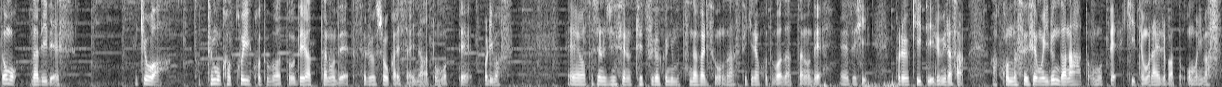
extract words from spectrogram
どうもダディです。今日はとってもかっこいい言葉と出会ったのでそれを紹介したいなと思っております、えー、私の人生の哲学にもつながりそうな素敵な言葉だったので、えー、ぜひこれを聞いている皆さんあこんな先生もいるんだなと思って聞いてもらえればと思います、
